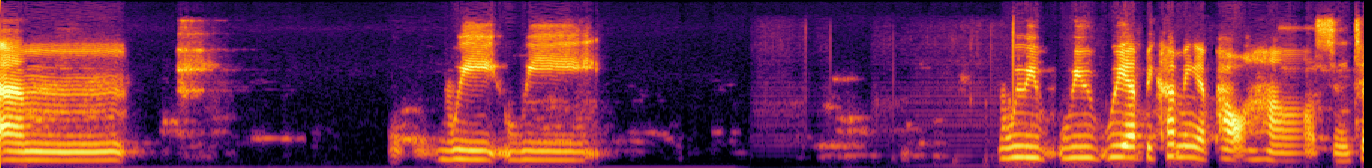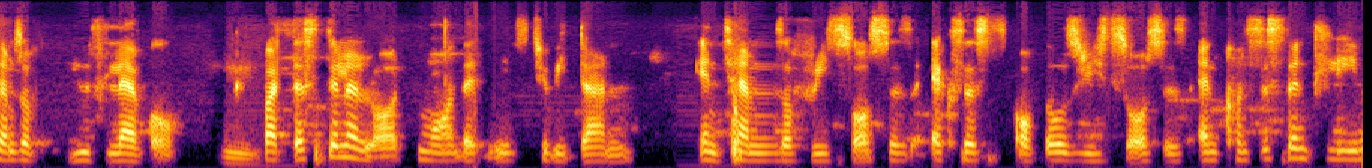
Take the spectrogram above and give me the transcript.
Um, we we we we we are becoming a powerhouse in terms of youth level. Mm. But there's still a lot more that needs to be done in terms of resources, access of those resources, and consistently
